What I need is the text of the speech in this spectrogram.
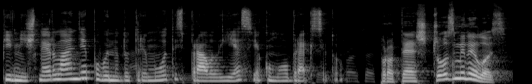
Північна Ірландія повинна дотримуватись правил ЄС якому Брексіту. Про Проте, що змінилось?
